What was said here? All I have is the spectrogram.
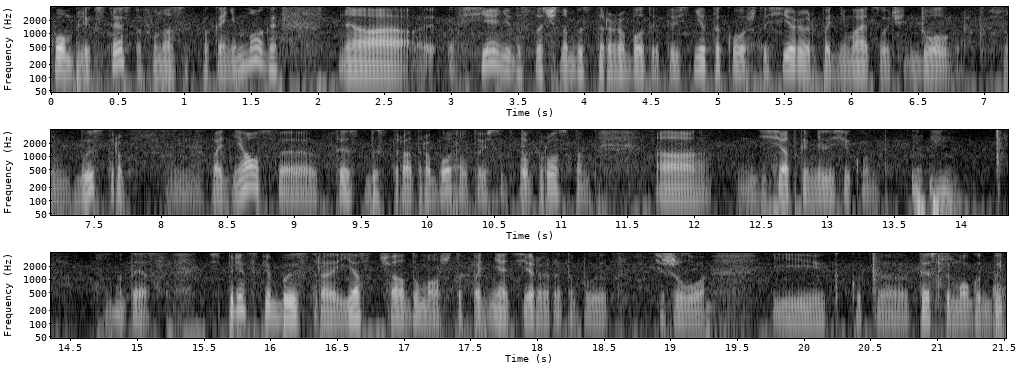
комплекс тестов, у нас их пока немного, а, все они достаточно быстро работают. То есть нет такого, что сервер поднимается очень долго. То есть он быстро поднялся, тест быстро отработал. То есть это вопрос там а, десятка миллисекунд на тест. То есть, в принципе, быстро. Я сначала думал, что поднять сервер это будет тяжело. И какие-то тесты могут быть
